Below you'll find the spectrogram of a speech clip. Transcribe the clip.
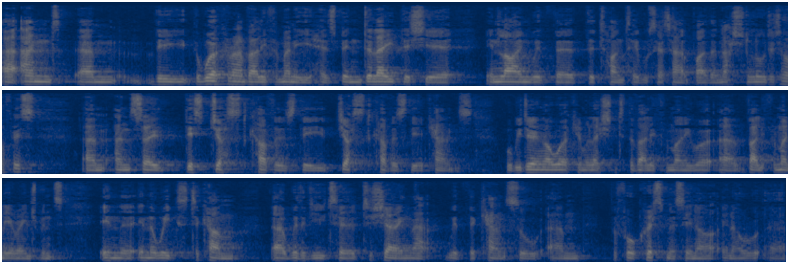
Uh, and um, the, the work around value for money has been delayed this year in line with the, the timetable set out by the National Audit Office. Um, and so this just covers the, just covers the accounts. We'll be doing our work in relation to the value for money, uh, value for money arrangements in the, in the weeks to come uh, with a view to, to sharing that with the council um, before Christmas in our in our uh,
